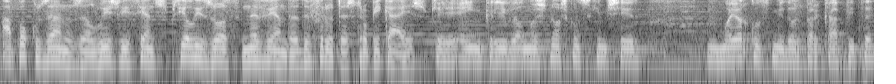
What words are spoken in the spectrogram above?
há poucos anos a Luís Vicente especializou-se na venda de frutas tropicais. Que é incrível, mas nós conseguimos ser o maior consumidor per capita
